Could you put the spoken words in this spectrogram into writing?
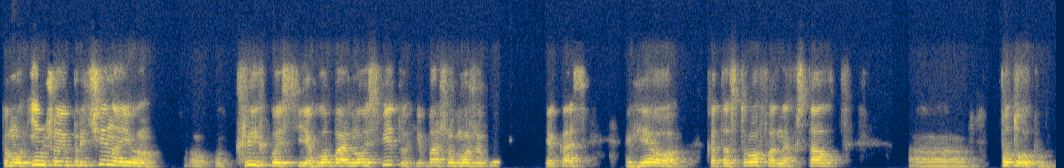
Тому іншою причиною крихкості глобального світу хіба що може бути якась геокатастрофа на кшталт е, потопу.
